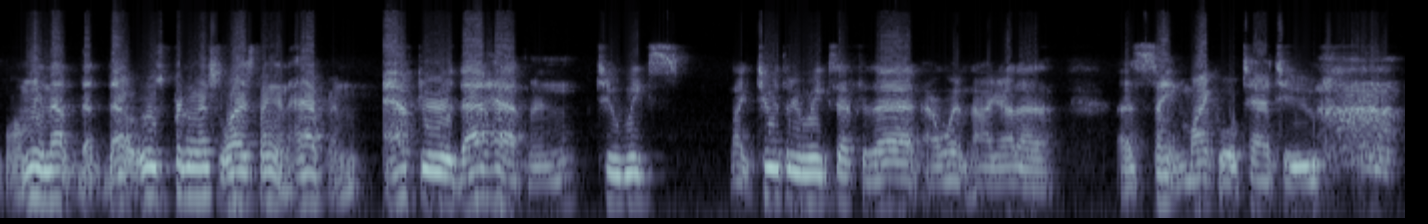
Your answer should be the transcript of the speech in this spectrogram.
well, I mean that, that that was pretty much the last thing that happened. After that happened, two weeks, like two or three weeks after that, I went and I got a a Saint Michael tattoo,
